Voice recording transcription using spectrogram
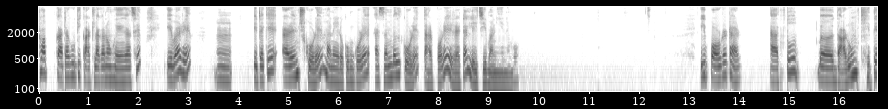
সব কাটাকুটি কাট লাগানো হয়ে গেছে। এবারে এটাকে অ্যারেঞ্জ করে মানে এরকম করে অ্যাসেম্বল করে তারপরে এর একটা লেচি বানিয়ে নেব। এই পরোটাটার এত দারুণ খেতে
